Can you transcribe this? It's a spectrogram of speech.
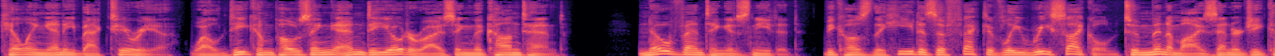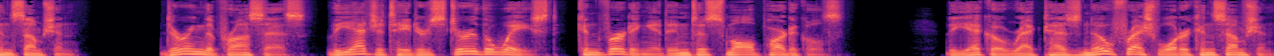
killing any bacteria while decomposing and deodorizing the content. No venting is needed because the heat is effectively recycled to minimize energy consumption. During the process, the agitators stir the waste, converting it into small particles. The EcoRect has no freshwater consumption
